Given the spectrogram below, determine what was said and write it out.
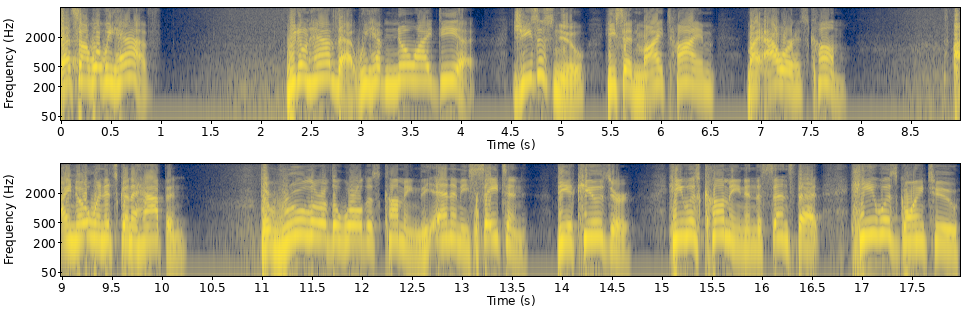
That's not what we have. We don't have that. We have no idea. Jesus knew. He said, My time, my hour has come. I know when it's going to happen. The ruler of the world is coming, the enemy, Satan, the accuser. He was coming in the sense that he was going to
